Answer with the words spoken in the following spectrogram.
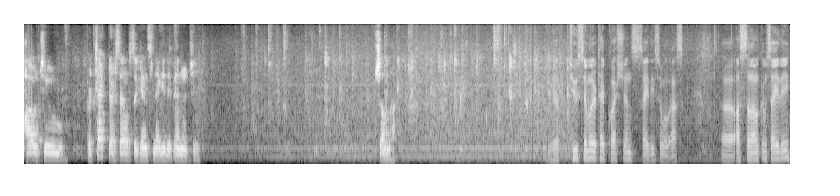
how to protect ourselves against negative energy. InshaAllah. We have two similar type questions, Sayyidi, so we'll ask. Uh, As-salamu alaykum, Sayyidi.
